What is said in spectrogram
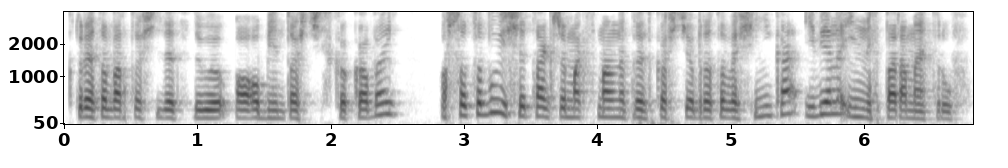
które to wartości decydują o objętości skokowej. Oszacowuje się także maksymalne prędkości obrotowe silnika i wiele innych parametrów.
